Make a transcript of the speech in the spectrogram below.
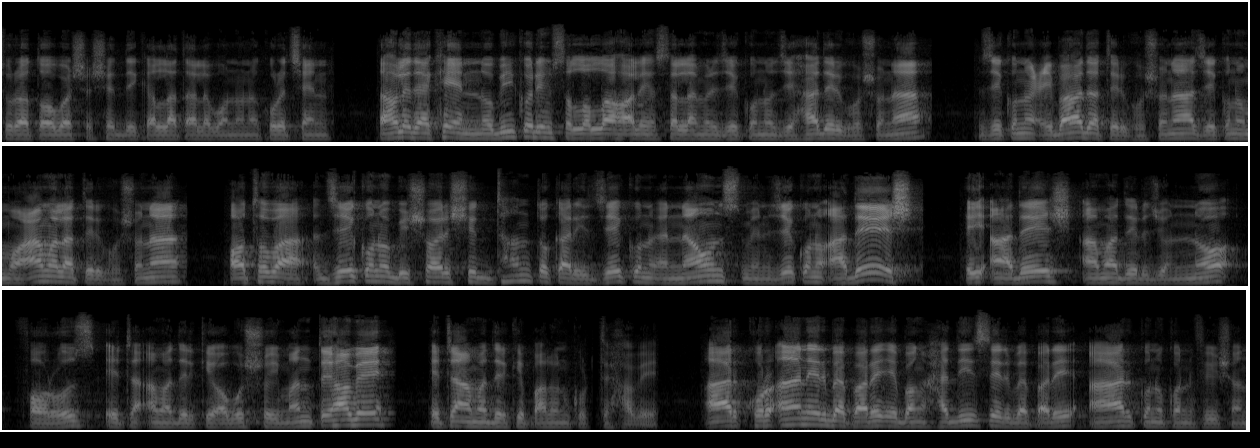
সুরাত তওবার শেষের দিকে আল্লাহ তালা বর্ণনা করেছেন। তাহলে দেখেন নবী করিম সাল্লাহ আলহিহাল্লামের যে কোনো জেহাদের ঘোষণা যে কোনো ইবাদাতের ঘোষণা যে কোনো মহামালাতের ঘোষণা অথবা যে কোনো বিষয়ের সিদ্ধান্তকারী যে কোনো অ্যানাউন্সমেন্ট যে কোনো আদেশ এই আদেশ আমাদের জন্য ফরজ এটা আমাদেরকে অবশ্যই মানতে হবে। এটা আমাদেরকে পালন করতে হবে। আর কোরআনের ব্যাপারে এবং হাদিসের ব্যাপারে আর কোনো কনফিউশন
